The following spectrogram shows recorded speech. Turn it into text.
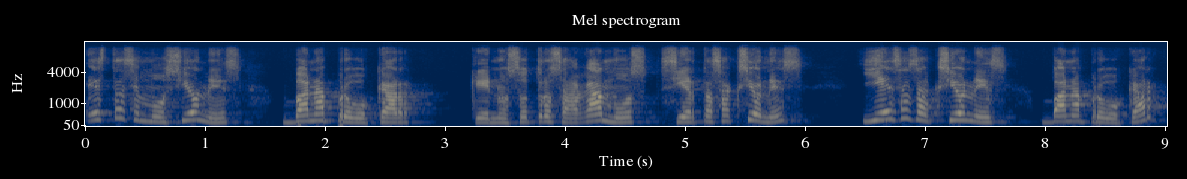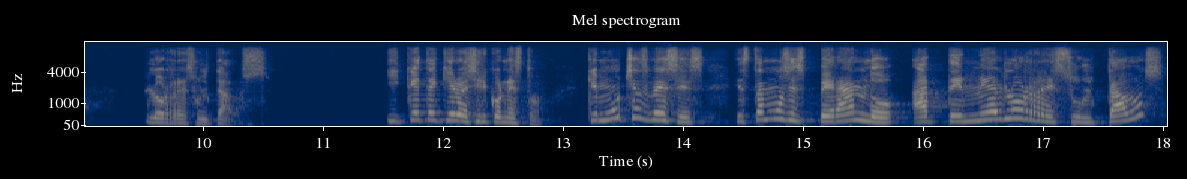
Estas emociones van a provocar que nosotros hagamos ciertas acciones y esas acciones van a provocar los resultados. ¿Y qué te quiero decir con esto? Que muchas veces estamos esperando a tener los resultados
